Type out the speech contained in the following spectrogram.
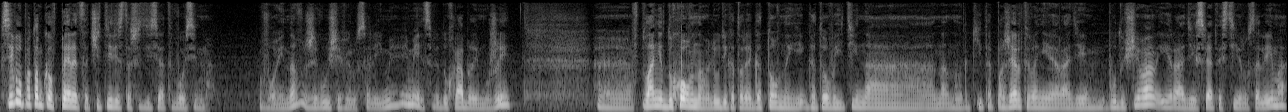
Всего потомков Переца 468 воинов, живущих в Иерусалиме, имеется в виду храбрые мужи, Э, в плане духовном люди, которые готовы, готовы идти на, на, на какие-то пожертвования ради будущего и ради святости Иерусалима.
